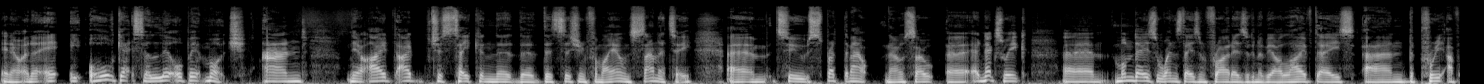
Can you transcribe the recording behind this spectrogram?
you know, and it, it all gets a little bit much. And you know, I I'd just taken the, the decision for my own sanity um, to spread them out now. So uh, next week, um, Mondays, Wednesdays, and Fridays are going to be our live days, and the pre I've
